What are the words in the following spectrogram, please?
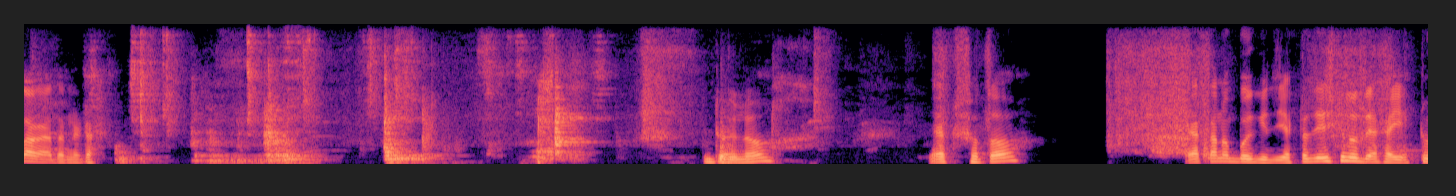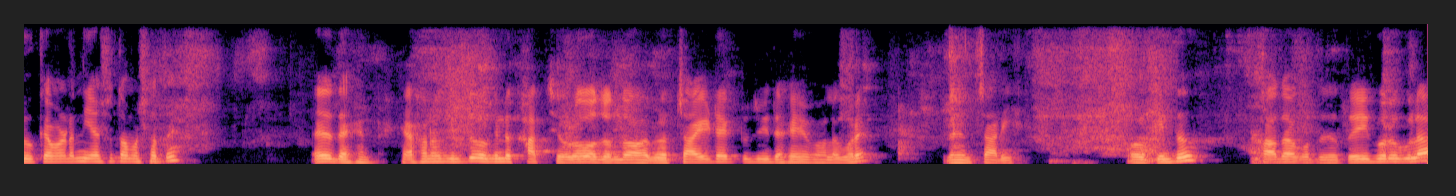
লাগায় দেন এটা। এটা হলো একশত একানব্বই কেজি। একটা জিনিস কিন্তু দেখাই, একটু ক্যামেরাটা নিয়ে আসো তো আমার সাথে। এই দেখেন এখনও কিন্তু ও কিন্তু খাচ্ছে, ওরও ওজন দেওয়া হবে। ওর চারিটা একটু যদি দেখাই ভালো করে। দেখেন চারি। ও কিন্তু খাওয়া দাওয়া করতেছে। তো এই গরুগুলা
